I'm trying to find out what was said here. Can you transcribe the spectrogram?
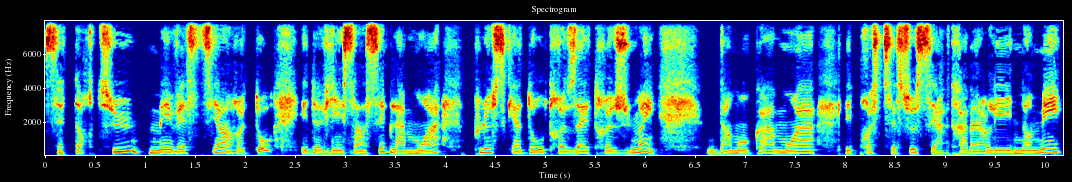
cette tortue m'investit en retour et devient sensible à moi plus qu'à d'autres êtres humains. Dans mon cas, moi, les processus, c'est à travers les nommer,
